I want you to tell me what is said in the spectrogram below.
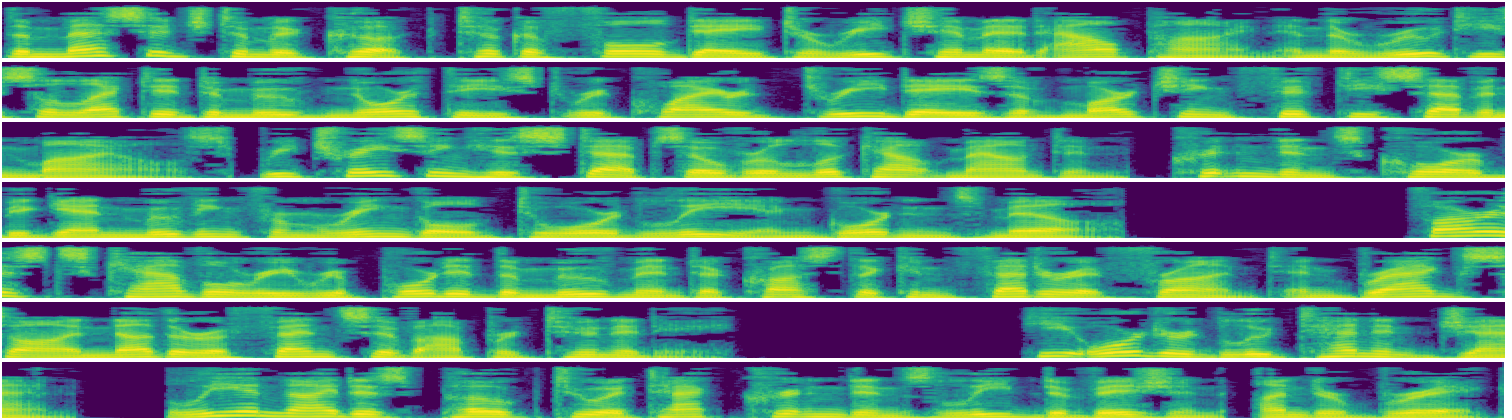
The message to McCook took a full day to reach him at Alpine and the route he selected to move northeast required three days of marching 57 miles. Retracing his steps over Lookout Mountain, Crittenden's corps began moving from Ringgold toward Lee and Gordon's Mill. Forrest's cavalry reported the movement across the Confederate front and Bragg saw another offensive opportunity. He ordered Lieutenant Gen. Leonidas Polk to attack Crittenden's lead division, under Brig.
